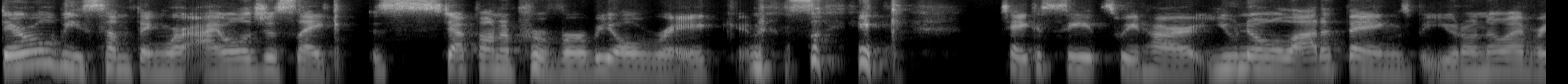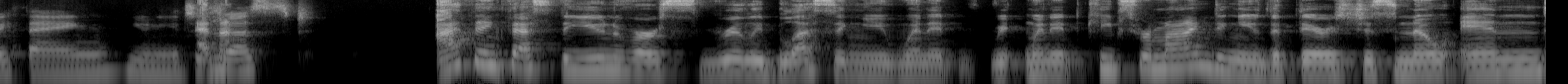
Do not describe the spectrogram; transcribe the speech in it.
There will be something where I will just like step on a proverbial rake and it's like, take a seat, sweetheart. You know a lot of things, but you don't know everything. You need to and just I think that's the universe really blessing you when it when it keeps reminding you that there's just no end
